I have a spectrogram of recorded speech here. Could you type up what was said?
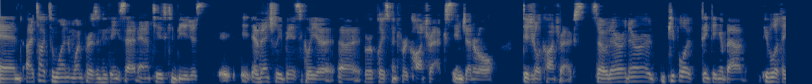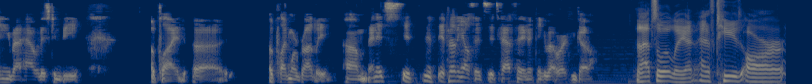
And I talked to one one person who thinks that NFTs could be just eventually basically a, a replacement for contracts in general, digital contracts. So there there are people are thinking about people are thinking about how this can be applied uh, applied more broadly. Um, and it's it, if nothing else, it's it's fascinating to think about where it can go. Absolutely. NFTs are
